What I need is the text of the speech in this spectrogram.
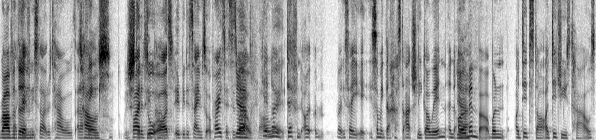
rather I than definitely started with towels, and I think towels. which if I had a stick to your daughter, I'd, it'd be the same sort of process as Yeah. well. Like, yeah, I no, would. definitely. I, I- like you say, it's something that has to actually go in. And Yeah. I remember when I did start, I did use towels.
